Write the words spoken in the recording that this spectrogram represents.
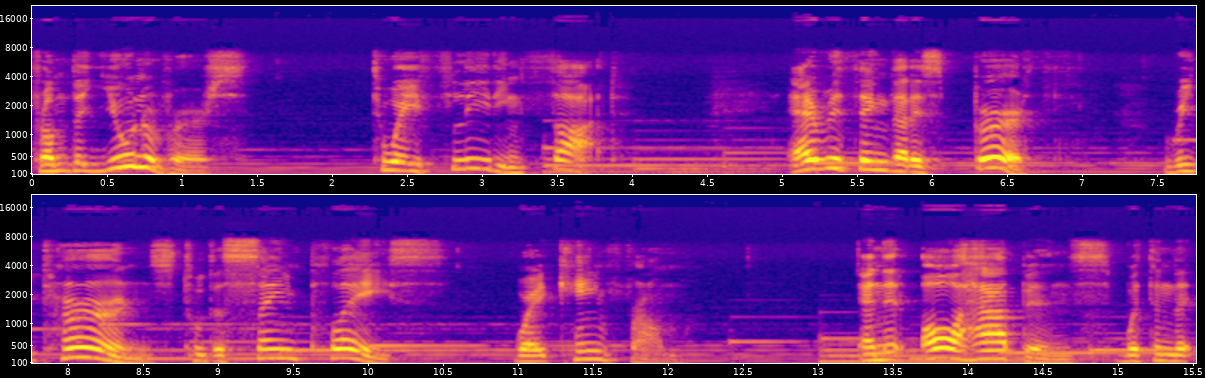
From the universe to a fleeting thought, everything that is birth returns to the same place where it came from. And it all happens within the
